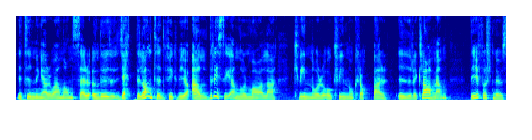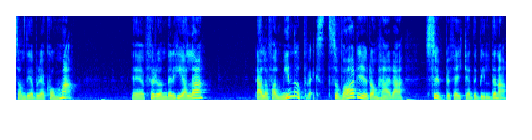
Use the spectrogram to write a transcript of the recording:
i tidningar och annonser. Under jättelång tid fick vi ju aldrig se normala kvinnor och kvinnokroppar i reklamen. Det är ju först nu som det börjar komma. Eh, för under hela, i alla fall min uppväxt, så var det ju de här eh, superfejkade bilderna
